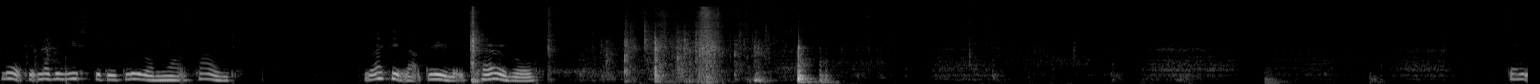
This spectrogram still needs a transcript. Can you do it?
Look, it never used to be blue on the outside. And I think that blue looks terrible. See,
